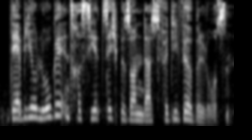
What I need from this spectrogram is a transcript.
Der Biologe interessiert sich besonders für die Wirbellosen.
